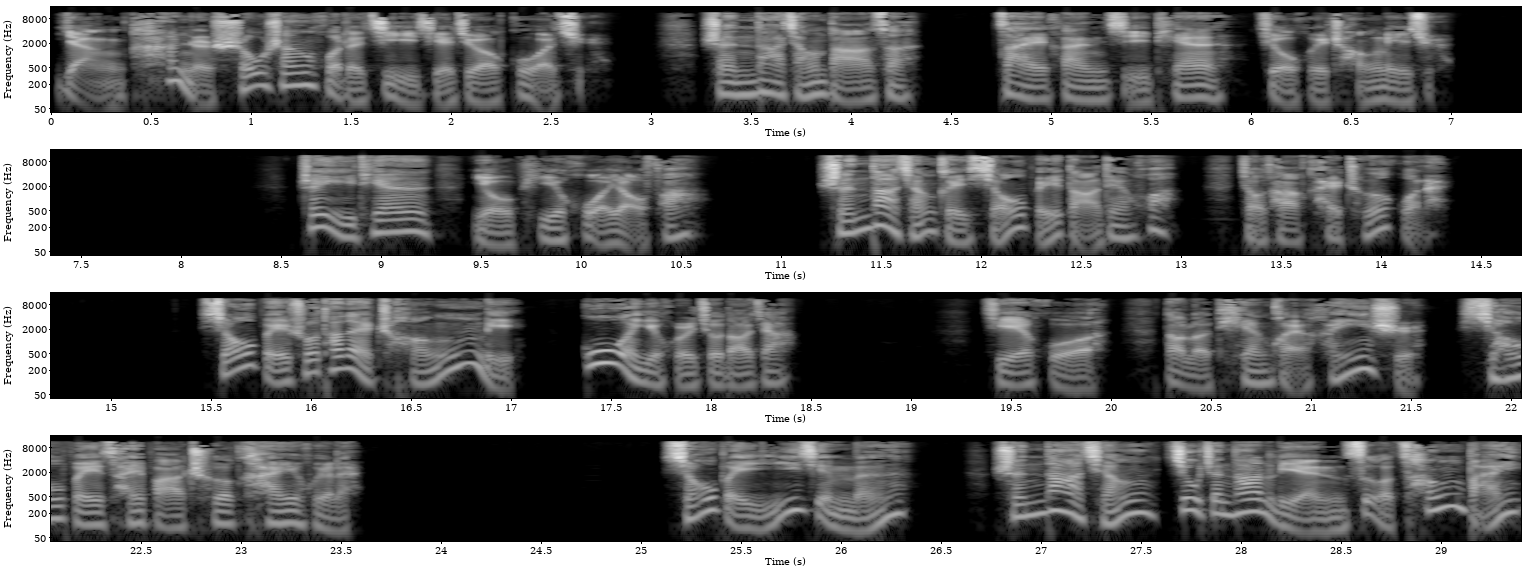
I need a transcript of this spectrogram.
眼看着收山货的季节就要过去，沈大强打算再干几天就回城里去。这一天有批货要发，沈大强给小北打电话，叫他开车过来。小北说他在城里，过一会儿就到家。结果到了天快黑时，小北才把车开回来。小北一进门，沈大强就见他脸色苍白。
